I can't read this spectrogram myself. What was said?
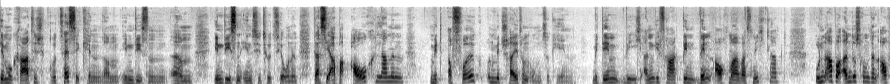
demokratische Prozesse kennenlernen in diesen, ähm, in diesen Institutionen. Dass sie aber auch lernen, mit Erfolg und mit Scheitern umzugehen. Mit dem, wie ich angefragt bin, wenn auch mal was nicht klappt. Und aber andersrum dann auch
